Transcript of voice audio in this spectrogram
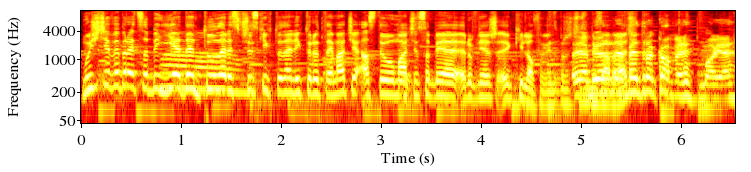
Musicie wybrać sobie jeden tunel z wszystkich tuneli, które tutaj macie, a z tyłu macie sobie również y, kilofy, więc możecie Ja sobie zabrać. bedrockowy, moje.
